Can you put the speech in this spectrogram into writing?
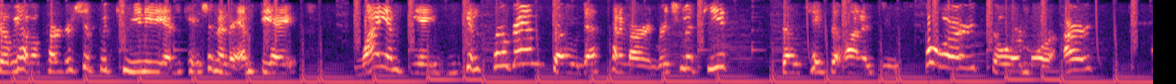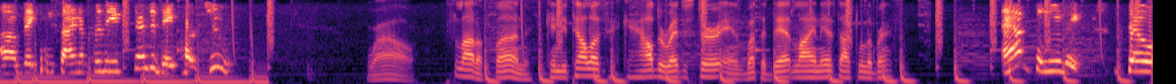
So we have a partnership with community education and the MCA YMCA Beacons program. So that's kind of our enrichment piece. So kids that want to do sports or more arts, um, they can sign up for the extended day part too. Wow. It's a lot of fun. Can you tell us how to register and what the deadline is, Dr. Lewerenz? Absolutely. So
